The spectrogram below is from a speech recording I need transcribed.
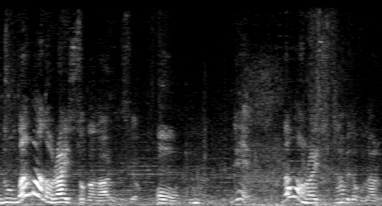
の生のライチとかがあるんですよ。うん。で生のライチって食べたことある？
